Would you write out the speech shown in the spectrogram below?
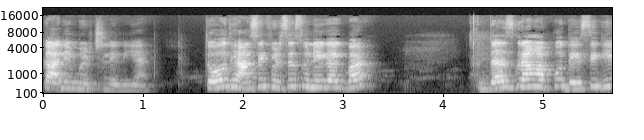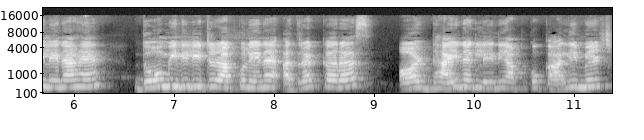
काली मिर्च लेनी है। तो ध्यान से फिर से सुनिएगा एक बार। दस ग्राम आपको देसी घी लेना है, दो मिलीलीटर आपको लेना है अदरक का रस और ढाई नग लेनी आपको काली मिर्च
